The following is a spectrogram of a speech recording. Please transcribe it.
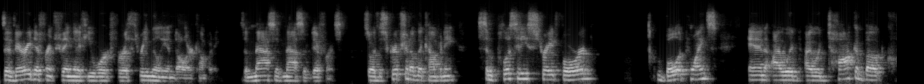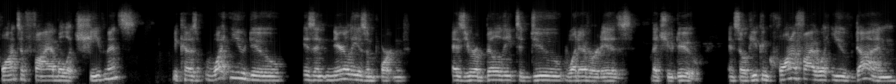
it's a very different thing than if you worked for a three million dollar company. It's a massive massive difference. So a description of the company simplicity straightforward bullet points and i would i would talk about quantifiable achievements because what you do isn't nearly as important as your ability to do whatever it is that you do. And so if you can quantify what you've done,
